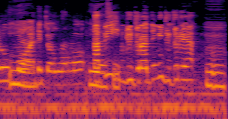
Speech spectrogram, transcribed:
lu Iya. mau ada cowok. Iya Tapi sih. jujur aja nih, jujur ya. Mm-mm.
